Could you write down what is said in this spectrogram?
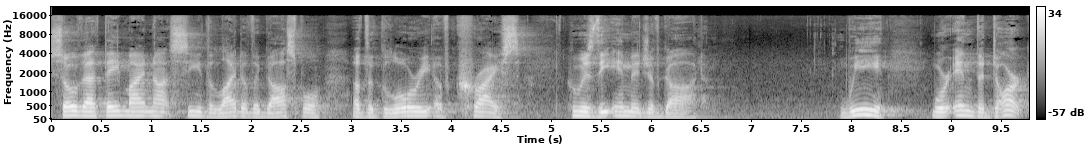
so that they might not see the light of the gospel of the glory of Christ, who is the image of God. We were in the dark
